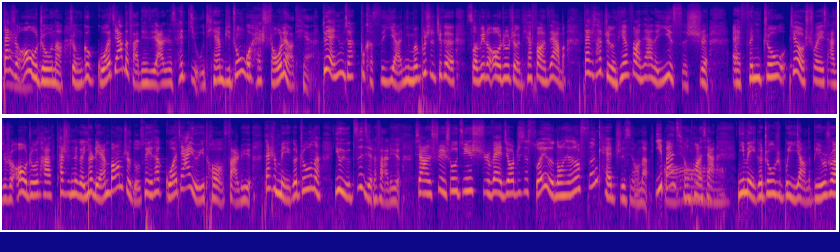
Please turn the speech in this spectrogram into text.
但是澳洲呢，整个国家的法定节假日才九天，比中国还少两天。对，你们觉得不可思议啊？你们不是这个所谓的澳洲整天放假嘛？但是他整天放假的意思是，哎，分州。这要说一下，就是澳洲它它是那个它是联邦制度，所以它国家有一套法律，但是每个州呢又有自己的法律，像税收、军事、外交这些所有的东西，它都分开执行的。一般情况下，哦你每个州是不一样的。比如说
